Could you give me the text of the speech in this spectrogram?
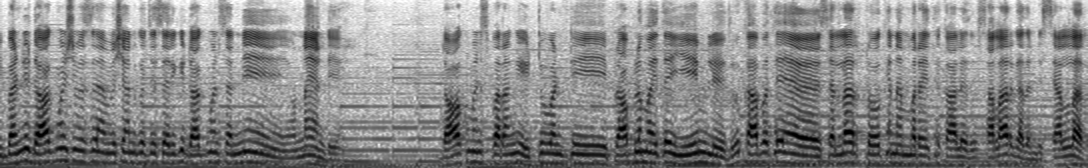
ఈ బండి డాక్యుమెంట్స్ విషయానికి వచ్చేసరికి డాక్యుమెంట్స్ అన్నీ ఉన్నాయండి. డాక్యుమెంట్స్ పరంగా ఎటువంటి ప్రాబ్లం అయితే ఏం లేదు. కాకపోతే సెల్లర్ టోకెన్ నెంబర్ అయితే కాలేదు. సలార్ కదండి సెల్లర్.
